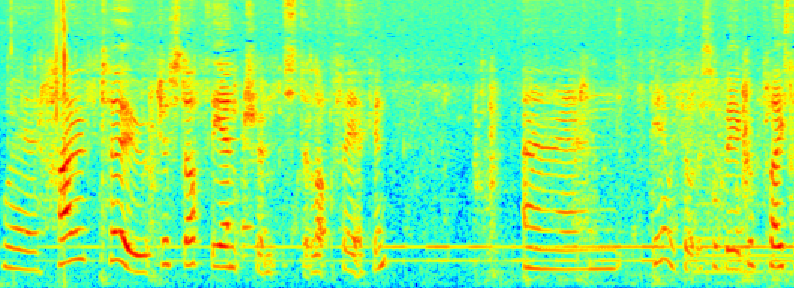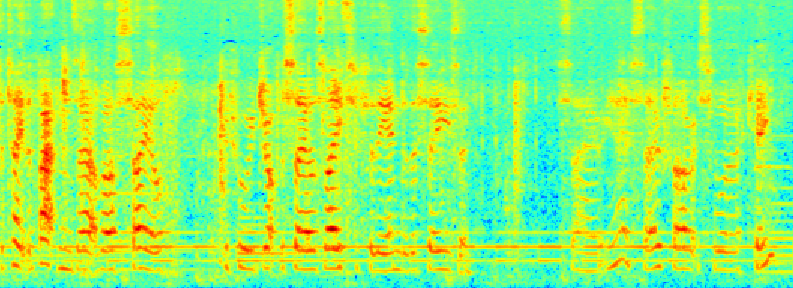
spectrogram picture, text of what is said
We're hove to, just off the entrance to Loch Feochan. And yeah, we thought this would be a good place to take the battens out of our sail before we drop the sails later for the end of the season. So yeah, so far it's working.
